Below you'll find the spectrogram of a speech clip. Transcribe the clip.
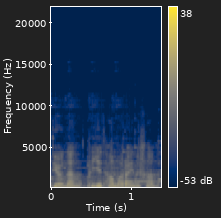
เดี๋ยวนะ พี่จะทำอะไรนะคะ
